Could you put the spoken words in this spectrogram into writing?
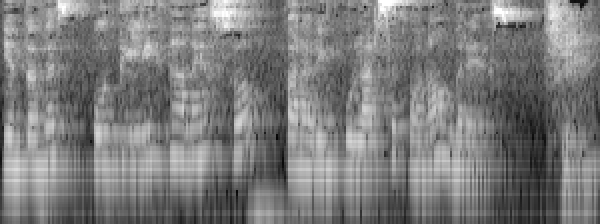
y entonces utilizan eso para vincularse con hombres. Sí.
